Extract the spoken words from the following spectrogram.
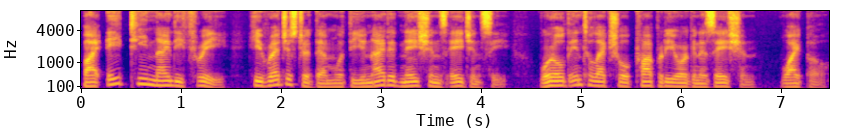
By 1893, he registered them with the United Nations Agency, World Intellectual Property Organization, WIPO.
